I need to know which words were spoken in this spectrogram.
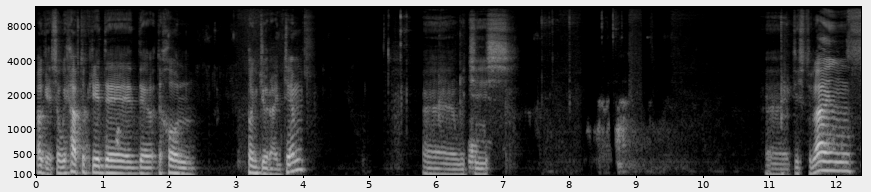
okay, so we have to create the, the, the whole conjure item, uh, which is uh, these two lines.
